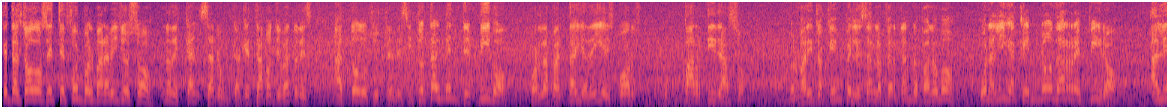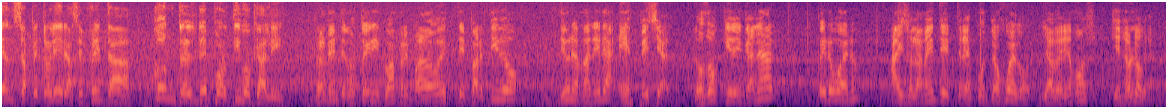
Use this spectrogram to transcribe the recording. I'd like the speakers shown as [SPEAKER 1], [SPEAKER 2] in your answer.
[SPEAKER 1] ¿Qué tal todos? Este fútbol maravilloso no descansa nunca, que estamos llevándoles a todos ustedes y totalmente en vivo por la pantalla de EA Sports, un partidazo. Con Marito Kempes les habla Fernando Palomo, una liga que no da respiro. Alianza Petrolera se enfrenta contra el Deportivo Cali.
[SPEAKER 2] Realmente los técnicos han preparado este partido de una manera especial. Los dos quieren ganar, pero bueno, hay solamente tres puntos en juego. Ya veremos quién lo logra.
